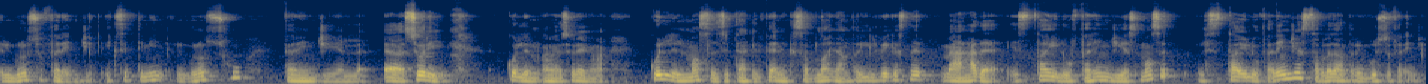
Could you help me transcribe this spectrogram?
ال glossopharyngeal except مين؟ ال glossopharyngeal آه sorry كل الم... آه sorry يا جماعة. كل ال muscles بتاعت ال pharynx supply عن طريق ال vagus nerve ما عدا stylopharyngeus muscle ال stylopharyngeus supply عن طريق ال glossopharyngeal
